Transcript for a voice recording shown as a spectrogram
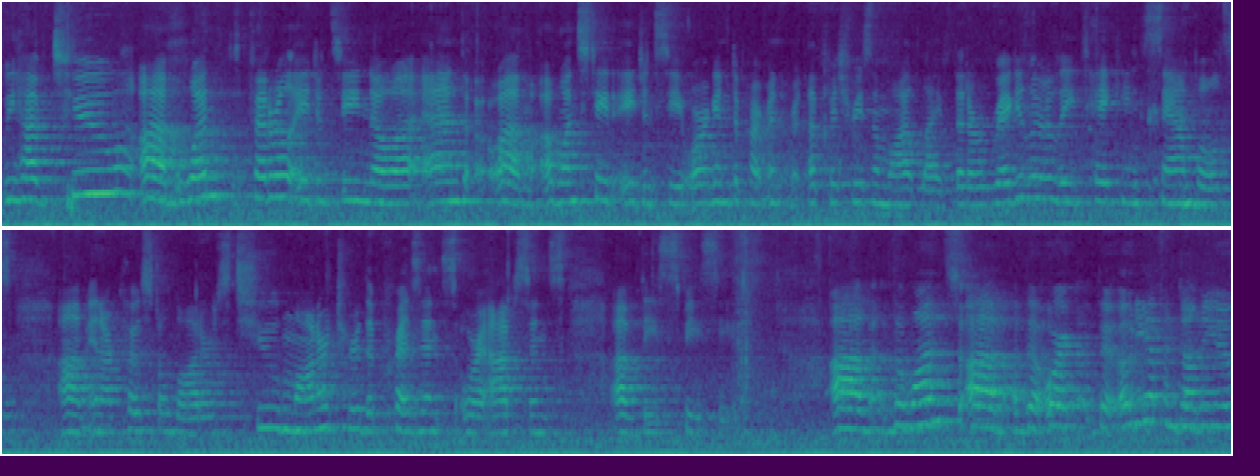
We have two, um, one federal agency, NOAA, and um, one state agency, Oregon Department of Fisheries and Wildlife, that are regularly taking samples um, in our coastal waters to monitor the presence or absence of these species. Um, the ones, uh, the, or, the ODF and W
